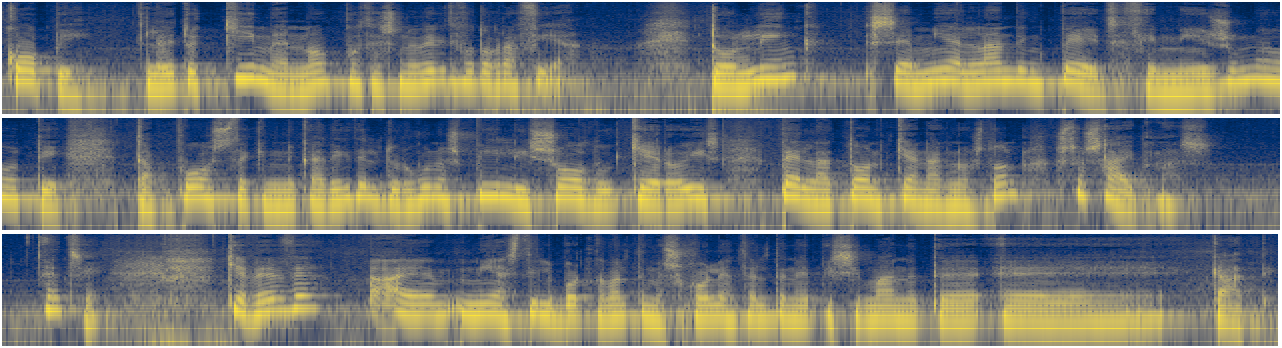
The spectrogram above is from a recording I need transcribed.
copy, δηλαδή το κείμενο που θα συνοδεύει τη φωτογραφία. Το link σε μία landing page. Θυμίζουμε ότι τα post στα κοινωνικά δίκτυα λειτουργούν ως πύλη εισόδου και ροής πελατών και αναγνωστών στο site μας. Έτσι. Και βέβαια, ε, μία στήλη μπορείτε να βάλετε με σχόλια αν θέλετε να επισημάνετε ε, κάτι.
